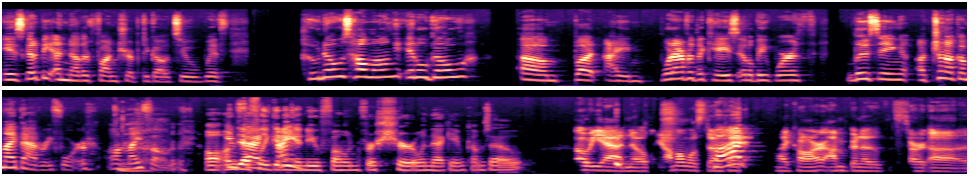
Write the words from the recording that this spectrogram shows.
is going to be another fun trip to go to with who knows how long it'll go um but I whatever the case it'll be worth losing a chunk of my battery for on my phone. Oh, I'm In definitely fact, getting I- a new phone for sure when that game comes out. Oh yeah, no, I'm almost done But paying my car, I'm gonna start uh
